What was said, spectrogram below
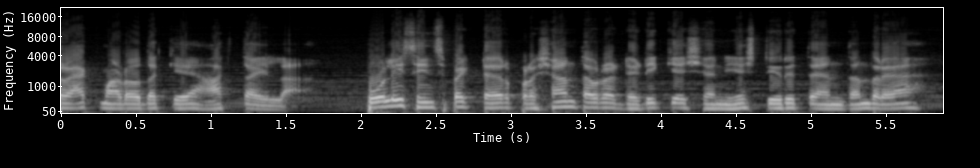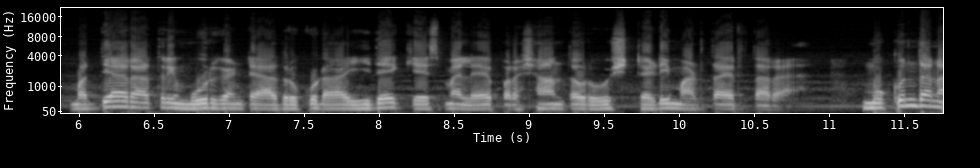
ಟ್ರ್ಯಾಕ್ ಮಾಡೋದಕ್ಕೆ ಆಗ್ತಾ ಇಲ್ಲ. ಪೊಲೀಸ್ ಇನ್ಸ್ಪೆಕ್ಟರ್ ಪ್ರಶಾಂತ್ ಅವರ ಡೆಡಿಕೇಶನ್ ಎಷ್ಟಿರುತ್ತೆ ಅಂತಂದ್ರೆ, ಮಧ್ಯರಾತ್ರಿ ಮೂರು ಗಂಟೆ ಆದರೂ ಕೂಡ ಇದೇ ಕೇಸ್ ಮೇಲೆ ಪ್ರಶಾಂತ್ ಅವರು ಸ್ಟಡಿ ಮಾಡ್ತಾ ಇರ್ತಾರೆ. ಮುಕುಂದನ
